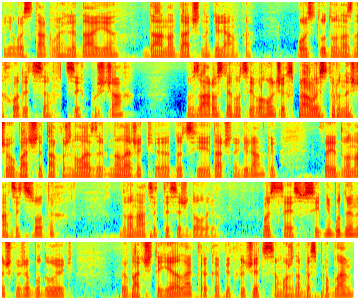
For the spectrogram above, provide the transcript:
І ось так виглядає дана дачна ділянка. Ось тут вона знаходиться в цих кущах. В зарослях оцей вагончик з правої сторони, що ви бачите, також належить е, до цієї дачної ділянки. Це є 12 сотих, 12 тисяч доларів. Ось це і сусідні будиночки вже будують. Ви бачите, є електрика, підключитися можна без проблем.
